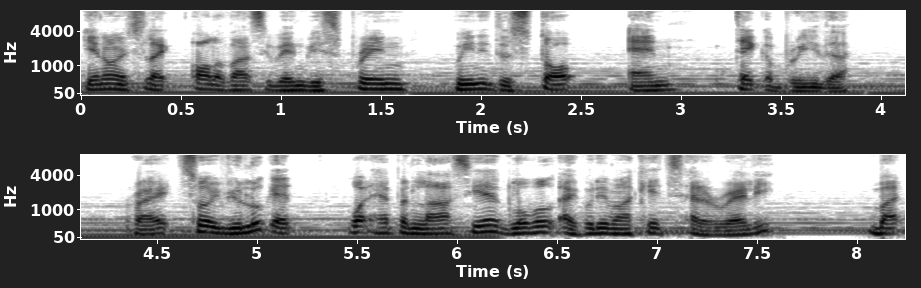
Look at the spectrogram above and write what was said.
You know, it's like all of us, when we sprint, we need to stop and take a breather, right? So if you look at what happened last year, global equity markets had a rally. But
